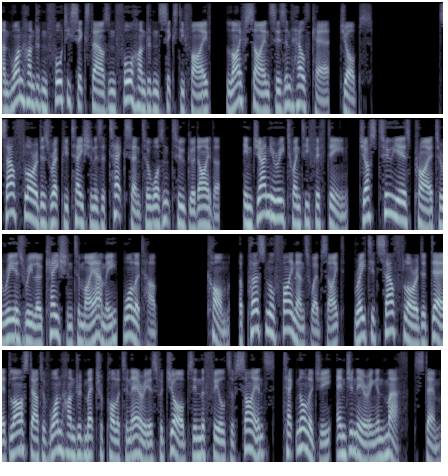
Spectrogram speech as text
and 146,465 life sciences and healthcare jobs. South Florida's reputation as a tech center wasn't too good either. In January 2015, just two years prior to Rea's relocation to Miami, WalletHub.com, a personal finance website, rated South Florida dead last out of 100 metropolitan areas for jobs in the fields of science, technology, engineering and math, STEM.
